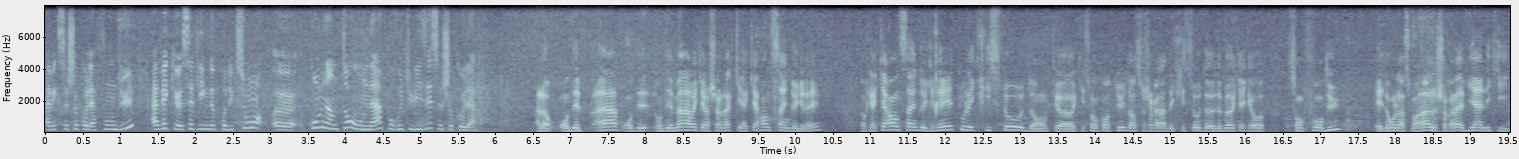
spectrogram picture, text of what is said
avec ce chocolat fondu, avec euh, cette ligne de production, combien de temps on a pour utiliser ce chocolat? Alors, on démarre, avec un chocolat qui est à 45 degrés. Donc, à 45 degrés, tous les cristaux donc, qui sont contenus dans ce chocolat, des cristaux de, de beurre cacao, sont fondus. Et donc, à ce moment-là, le chocolat est bien liquide.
